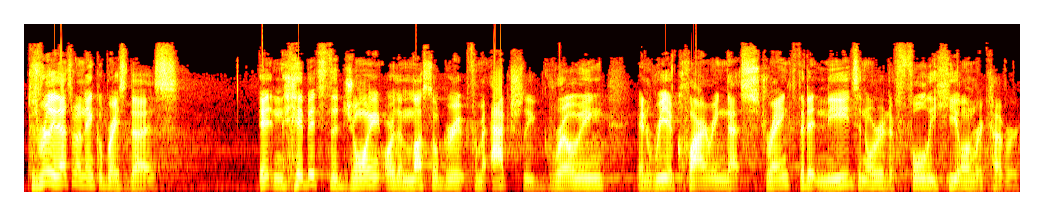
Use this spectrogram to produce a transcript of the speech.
Because really, that's what an ankle brace does it inhibits the joint or the muscle group from actually growing and reacquiring that strength that it needs in order to fully heal and recover.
